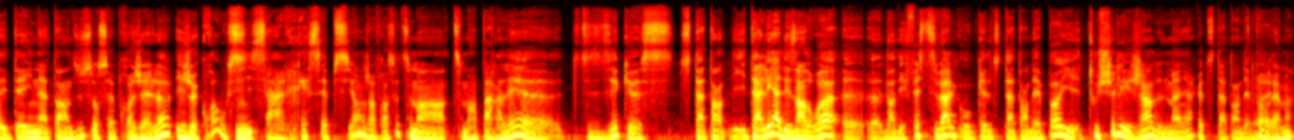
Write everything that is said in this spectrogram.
était inattendu sur ce projet-là. Et je crois aussi Mm. sa réception. Jean-François, tu m'en, tu m'en parlais. euh, tu disais que si tu t'attends, il est allé à des endroits, euh, euh, dans des festivals auxquels tu t'attendais pas. Il a touché les gens d'une manière que tu t'attendais pas Ouais. vraiment.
